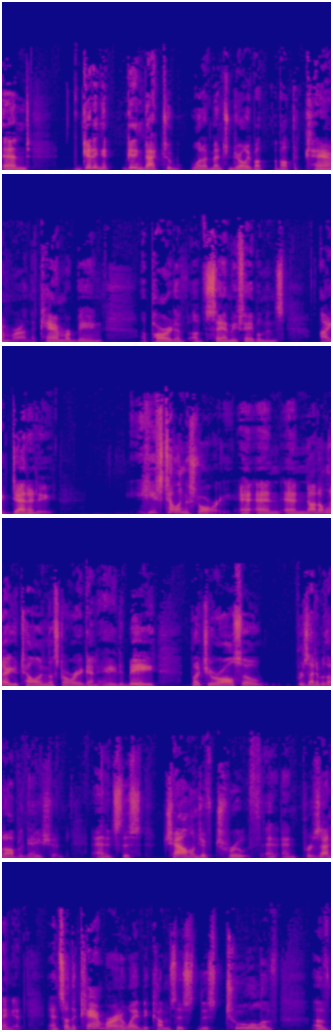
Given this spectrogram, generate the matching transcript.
And getting it getting back to what I mentioned earlier about about the camera and the camera being a part of, of Sammy Fabelman's identity he's telling a story, and, and and not only are you telling a story again A to B, but you're also presented with an obligation, and it's this challenge of truth and, and presenting it. And so the camera, in a way, becomes this this tool of of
